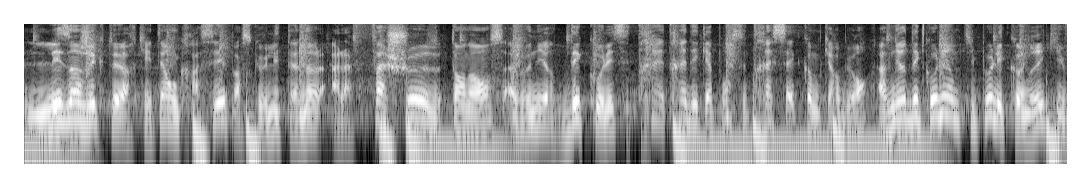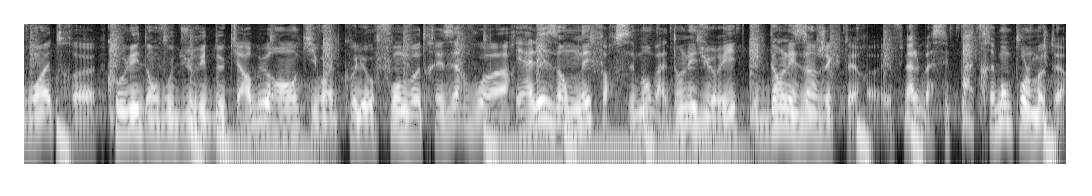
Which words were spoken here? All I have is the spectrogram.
les injecteurs qui étaient encrassés parce que l'éthanol a la fâcheuse tendance à venir décoller. C'est très très décapant, c'est très sec comme carburant. À venir décoller un petit peu les conneries qui vont être euh, collées dans vos durites de carburant, qui vont être collées au fond de votre réservoir et à les emmener forcément bah, dans les durites et dans les injecteurs. Et au final, bah, c'est pas très bon pour le moteur.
